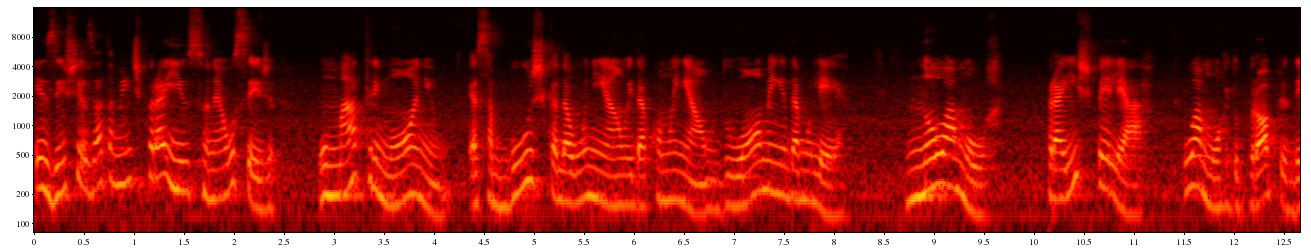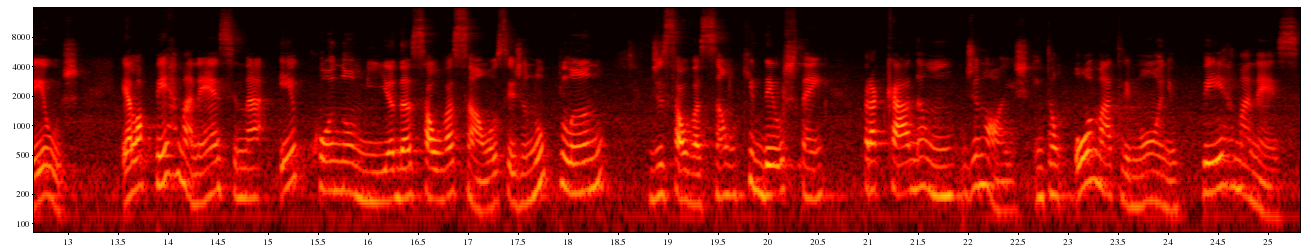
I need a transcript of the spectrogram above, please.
existe exatamente para isso, né? Ou seja, o matrimônio, essa busca da união e da comunhão do homem e da mulher no amor para espelhar o amor do próprio Deus, ela permanece na economia da salvação, ou seja, no plano de salvação que Deus tem para cada um de nós. Então, o matrimônio permanece.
